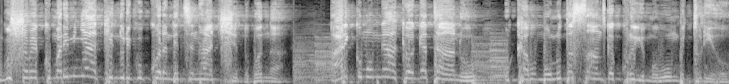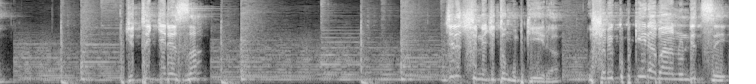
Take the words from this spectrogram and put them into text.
ngo ushoboye kumara imyaka ine uri gukora ndetse nta kintu ubona. Ariko mu mwaka wa gatanu ukaba umuntu udasanzwe kuri uyu mubumbe turiho. Jya utegereza gira ikintu gito nkubwira. Ushoboye kubwira abantu ndetse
